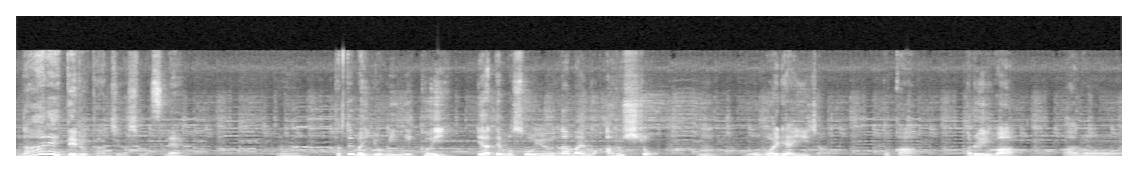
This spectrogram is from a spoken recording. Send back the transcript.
慣れてる感じがしますね。うん、例えば読みにくい。いやでもそういう名前もあるっしょ、うん、覚えりゃいいじゃん。とかあるいはあの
